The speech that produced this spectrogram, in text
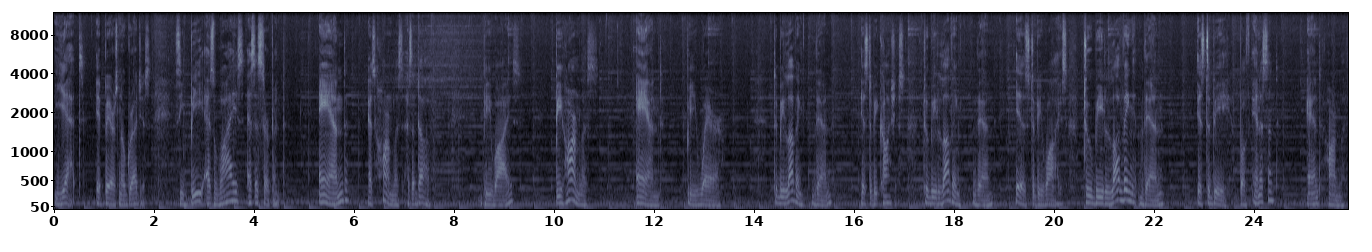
Yet it bears no grudges. See, be as wise as a serpent and as harmless as a dove. Be wise, be harmless, and beware. To be loving, then, is to be cautious. To be loving, then, is to be wise. To be loving, then, is to be both innocent and harmless.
